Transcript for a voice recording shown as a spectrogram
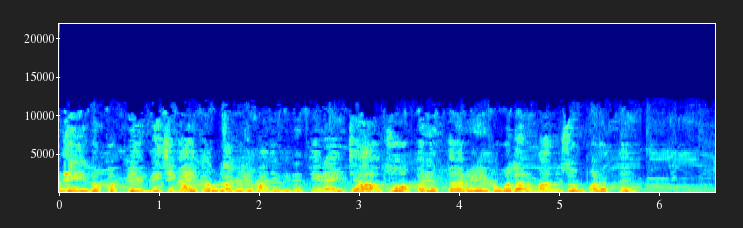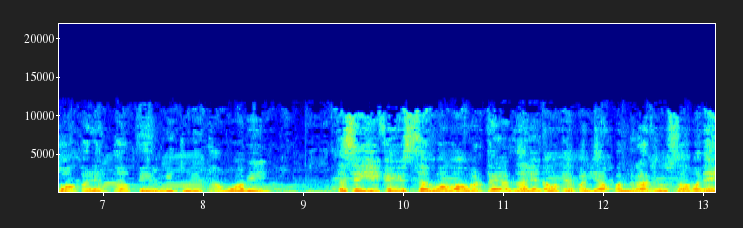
मध्ये लोक पेरणीची घाई करू लागले माझी विनंती राहील ज्या जोपर्यंत रेग्युलर मान्सून पडत नाही तोपर्यंत पेरणी थोडी थांबवावी. तसेही काही सर्व वावर तयार झाले नव्हते पण या पंधरा दिवसामध्ये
